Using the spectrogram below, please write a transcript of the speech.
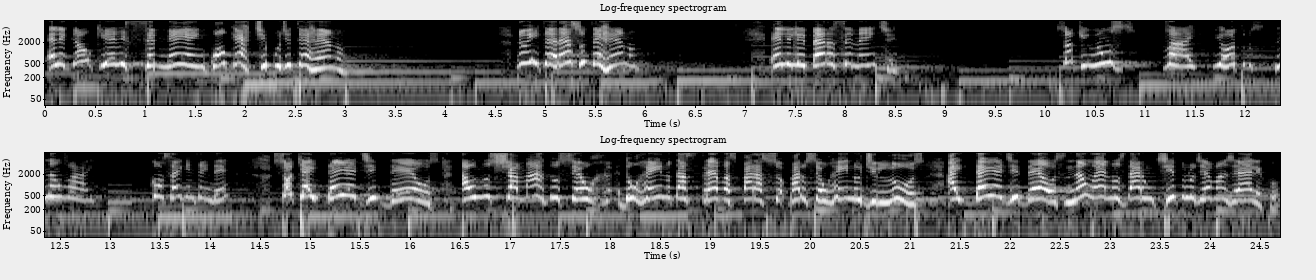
É legal que ele semeia em qualquer tipo de terreno. Não interessa o terreno. Ele libera a semente. Só que em uns vai e outros não vai. Consegue entender? Só que a ideia de Deus, ao nos chamar do, seu, do reino das trevas para, para o seu reino de luz, a ideia de Deus não é nos dar um título de evangélico.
